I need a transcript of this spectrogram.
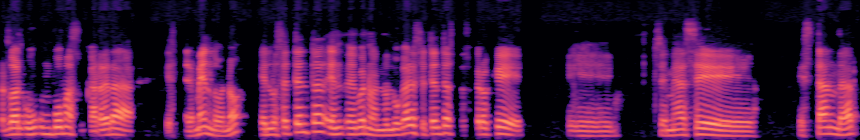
perdón, un, boom a su carrera es tremendo, ¿no? En los 70, en, eh, bueno, en los lugares 70, pues creo que eh, se me hace estándar.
